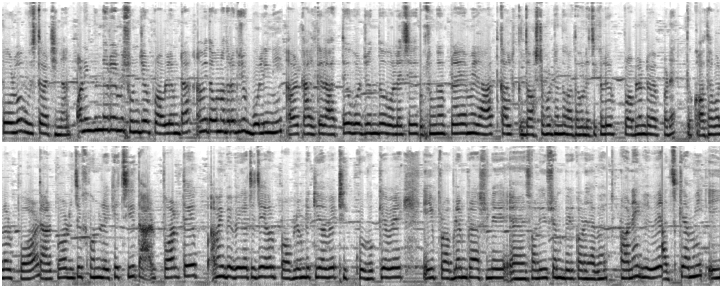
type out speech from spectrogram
করব বুঝতে পারছি না। অনেকদিন ধরে আমি শুনছি ওর প্রবলেমটা আমি তখন অতটা কিছু বলিনি। আবার কালকে রাতেও পর্যন্ত বলেছে। ওর সঙ্গে প্রায় আমি রাত কাল দশটা পর্যন্ত কথা বলেছি। খালি ওর প্রবলেমটা ব্যাপারে। তো কথা বলার পর, তারপর যে ফোন রেখেছি তারপর থেকে আমি ভেবে গেছি যে ওর প্রবলেমটা কীভাবে ঠিক করব, কীভাবে এই প্রবলেমটা আসলে সলিউশন বের করা যাবে। অনেক ভেবে আজকে আমি এই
